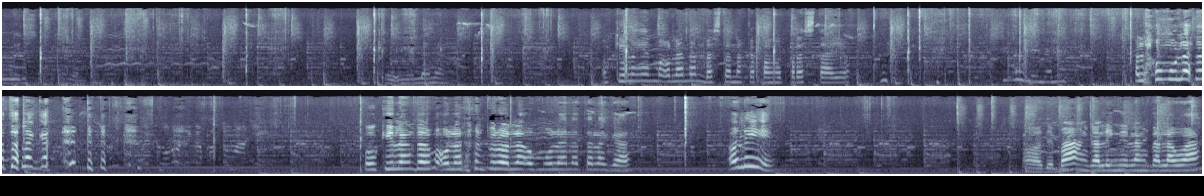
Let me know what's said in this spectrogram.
oil sa katawan. O, inula na. Okay lang yan maulanan. Basta nakapangupras tayo. Si Uli naman. Alam, umulan na talaga. okay lang daw maulanan pero wala, umulan na talaga. Oli! Oh, 'di ba? Ang galing nilang dalawa.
